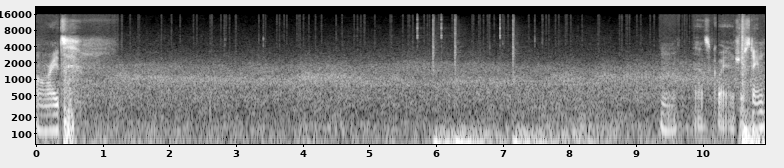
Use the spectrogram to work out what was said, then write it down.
Alright. Quite interesting.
